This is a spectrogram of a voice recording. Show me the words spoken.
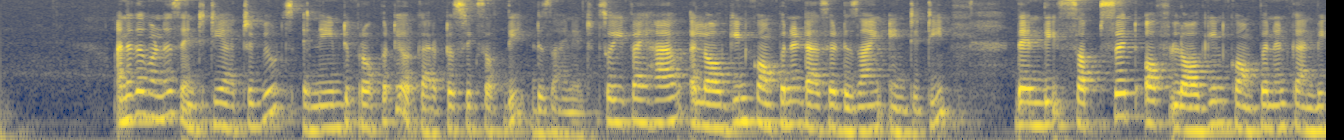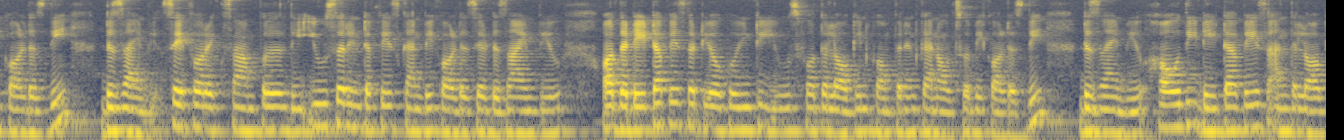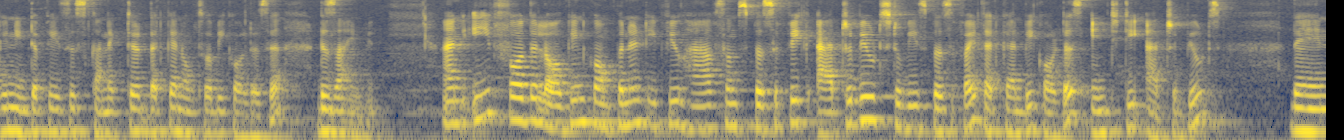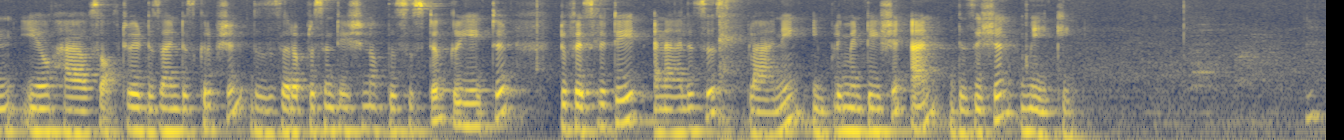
Another one is entity attributes a named property or characteristics of the design entity. So if i have a login component as a design entity then the subset of login component can be called as the design view. Say for example, the user interface can be called as a design view or the database that you are going to use for the login component can also be called as the design view. How the database and the login interface is connected that can also be called as a design view. And if for the login component, if you have some specific attributes to be specified, that can be called as entity attributes then you have software design description. This is a representation of the system created to facilitate analysis planning implementation and decision making hmm?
